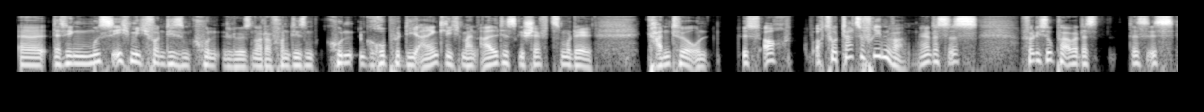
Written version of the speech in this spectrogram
äh, deswegen muss ich mich von diesem Kunden lösen oder von diesem Kundengruppe, die eigentlich mein altes Geschäftsmodell kannte und ist auch, auch total zufrieden war. Ja, das ist völlig super, aber das, das ist,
